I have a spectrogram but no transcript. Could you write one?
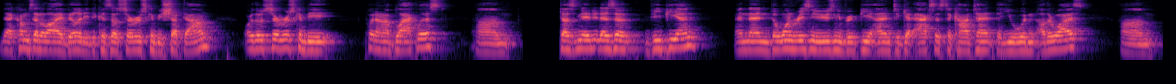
that comes at a liability because those servers can be shut down or those servers can be put on a blacklist, um, designated as a VPN. And then the one reason you're using a VPN to get access to content that you wouldn't otherwise um,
